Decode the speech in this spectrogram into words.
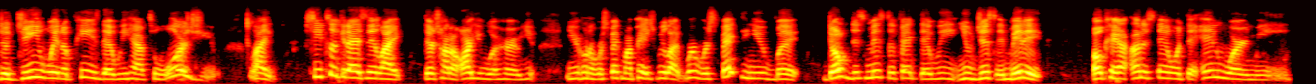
the genuine opinions that we have towards you. Like she took it as in like they're trying to argue with her. You you're gonna respect my page. We're like, we're respecting you, but don't dismiss the fact that we you just admitted, okay, I understand what the N-word mean,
